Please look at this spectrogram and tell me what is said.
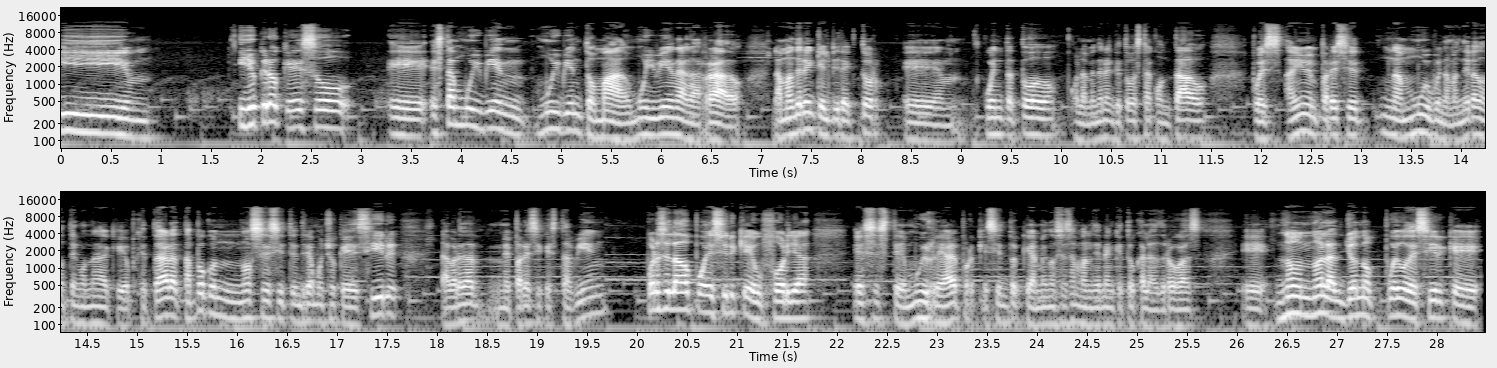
Y, y, yo creo que eso eh, está muy bien, muy bien tomado, muy bien agarrado. La manera en que el director eh, cuenta todo, o la manera en que todo está contado, pues a mí me parece una muy buena manera, no tengo nada que objetar. Tampoco no sé si tendría mucho que decir, la verdad me parece que está bien. Por ese lado puedo decir que Euforia es este, muy real porque siento que al menos esa manera en que toca las drogas, eh, no, no la, yo no puedo decir que,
